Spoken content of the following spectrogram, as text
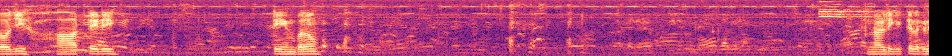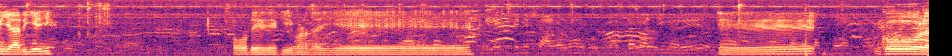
ਲਓ ਜੀ ਹਾਰਟੇ ਦੀ ਟੀਮ ਵੱਲੋਂ ਪੈਨਲਟੀ ਕਿੱਕ ਲੱਗਣੀ ਜਾ ਰਹੀ ਹੈ ਜੀ। ਉਹ ਦੇਖਦੇ ਹਾਂ ਕੀ ਬਣਦਾ ਜੀ। ਇਹ ਇਹ ਗੋਲ।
